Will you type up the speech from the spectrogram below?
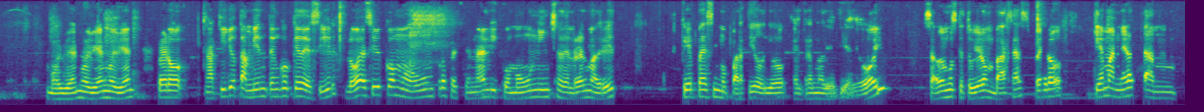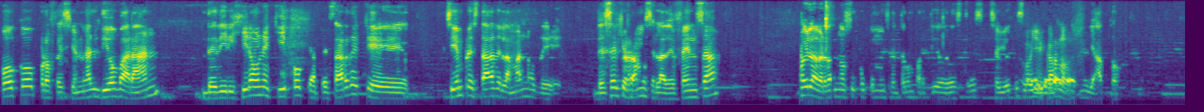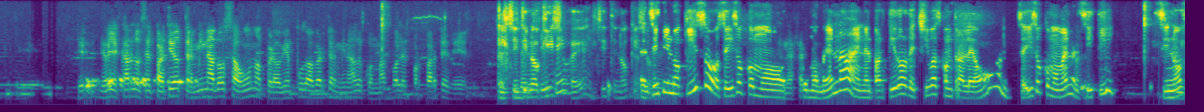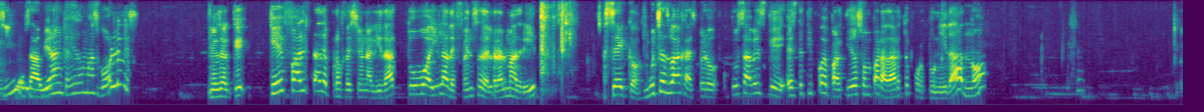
Muy bien, muy bien, muy bien. Pero aquí yo también tengo que decir, lo voy a decir como un profesional y como un hincha del Real Madrid, qué pésimo partido dio el Real Madrid el día de hoy. Sabemos que tuvieron bajas, pero qué manera tan poco profesional dio Barán de dirigir a un equipo que a pesar de que siempre está de la mano de, de Sergio Ramos en la defensa, Hoy la verdad no supo cómo enfrentar un partido de estos. Se vio que se Oye, Carlos. Oye, Carlos, el partido termina 2 a 1, pero bien pudo haber terminado con más goles por parte de. El City no quiso, ¿eh? El City no quiso. El City no quiso, se hizo como, como Mena en el partido de Chivas contra León. Se hizo como Mena el City. Si no, sí, o sea, hubieran caído más goles. O sea, ¿qué, qué falta de profesionalidad tuvo ahí la defensa del Real Madrid Seco, muchas bajas, pero tú sabes que este tipo de partidos son para darte oportunidad, ¿no?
